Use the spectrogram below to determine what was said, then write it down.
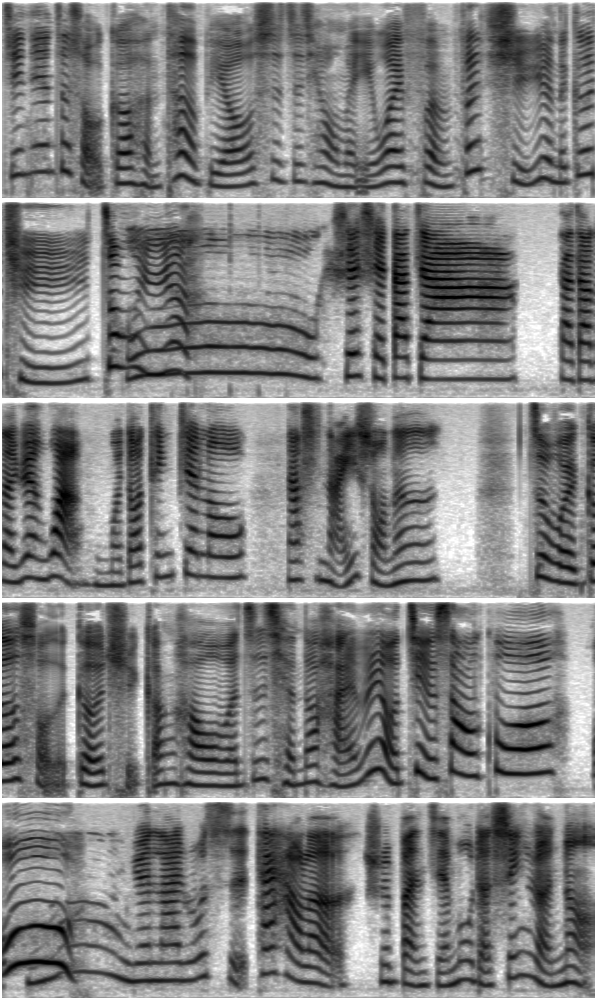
今天这首歌很特别哦，是之前我们一位粉粉许愿的歌曲，终于啊！哦，谢谢大家，大家的愿望我们都听见喽。那是哪一首呢？这位歌手的歌曲刚好我们之前都还没有介绍过哦。嗯，原来如此，太好了，是本节目的新人呢。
